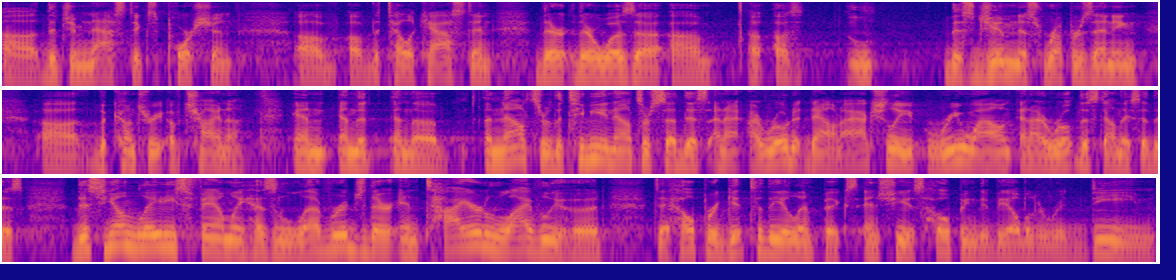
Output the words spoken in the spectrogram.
uh, the gymnastics portion of, of the telecast, and there there was a, um, a, a this gymnast representing uh, the country of China. And, and, the, and the announcer, the TV announcer said this, and I, I, wrote it down. I actually rewound and I wrote this down. They said this This young lady's family has leveraged their entire livelihood to help her get to the Olympics, and she is hoping to be able to redeem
